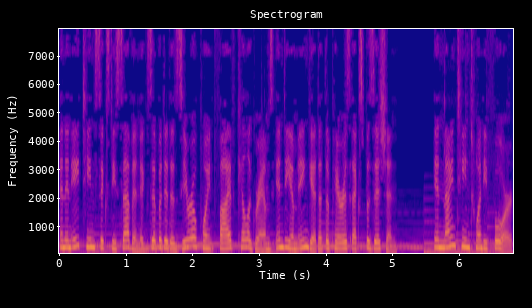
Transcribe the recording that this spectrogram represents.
and in 1867 exhibited a 0.5 kg indium ingot at the Paris Exposition. In 1924,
